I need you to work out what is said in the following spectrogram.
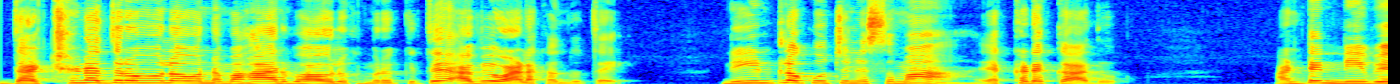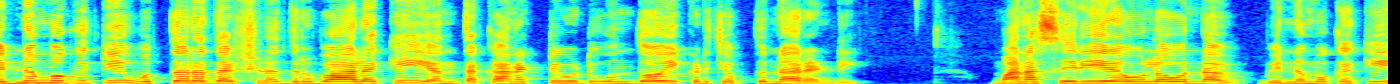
దక్షిణ ధ్రువంలో ఉన్న మహానుభావులకు మొక్కితే అవి వాళ్ళకు అందుతాయి. నీ ఇంట్లో కూర్చునే సుమా ఎక్కడ కాదు. అంటే నీ వెన్నెముకకి ఉత్తర దక్షిణ ధృవాలకి ఎంత కనెక్టివిటీ ఉందో ఇక్కడ చెప్తున్నారండి. మన శరీరంలో ఉన్న వెన్నెముకకి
